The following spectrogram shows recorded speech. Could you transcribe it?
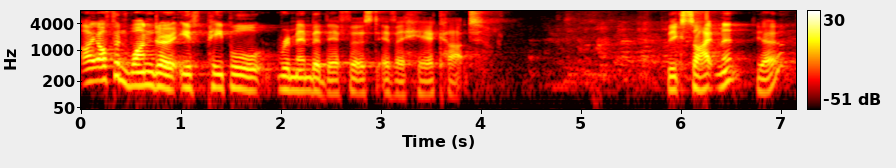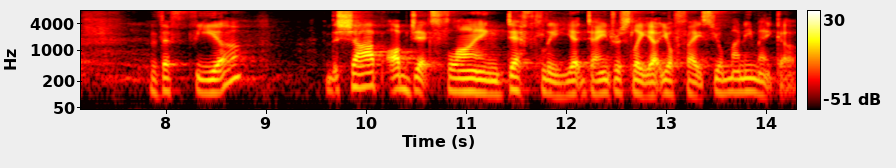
I often wonder if people remember their first ever haircut. the excitement, yeah? The fear, the sharp objects flying deftly yet dangerously at your face, your moneymaker.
